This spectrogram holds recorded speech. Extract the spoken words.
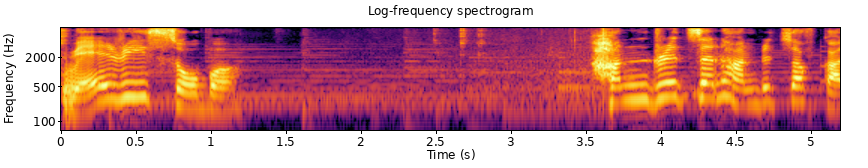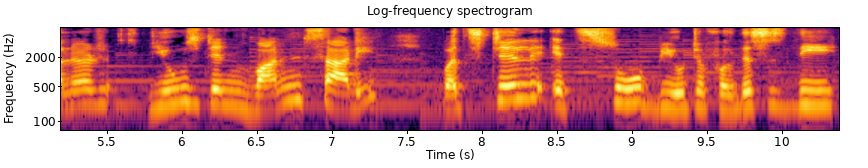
Very sober. Hundreds and hundreds of color used in one sari but still it's so beautiful. This is the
